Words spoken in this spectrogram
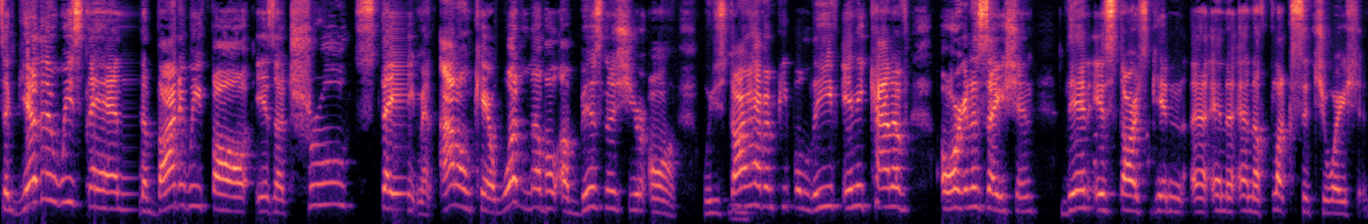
Together we stand, divided we fall is a true statement. I don't care what level of business you're on. When you start mm. having people leave any kind of organization, then it starts getting uh, in, a, in a flux situation.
